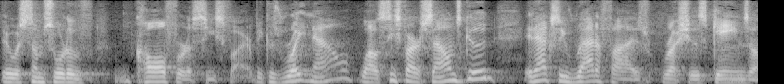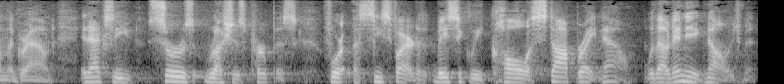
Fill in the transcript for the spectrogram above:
there was some sort of call for a ceasefire. Because right now, while ceasefire sounds good, it actually ratifies Russia's gains on the ground. It actually serves Russia's purpose for a ceasefire to basically call a stop right now without any acknowledgement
